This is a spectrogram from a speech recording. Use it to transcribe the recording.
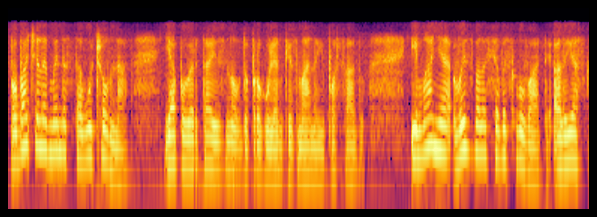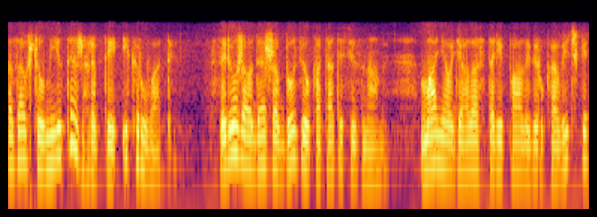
Побачили ми на ставу човна. Я повертаюсь знов до прогулянки з маною посаду. І маня визвалася веслувати, але я сказав, що вмію теж гребти і керувати. Сережа одержав дозвіл кататись із нами. Маня одягла старі паливі рукавички,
